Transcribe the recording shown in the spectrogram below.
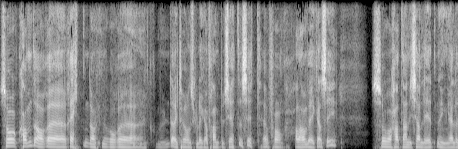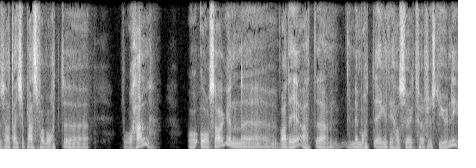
Så kom der uh, riktignok når eh, kommunedirektøren skulle legge fram budsjettet sitt her for halvannen uke siden, så hadde han ikke anledning, eller så hadde han ikke plass for vårt, eh, vår hall. Og årsaken eh, var det at eh, vi måtte egentlig ha søkt før 1. juni.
